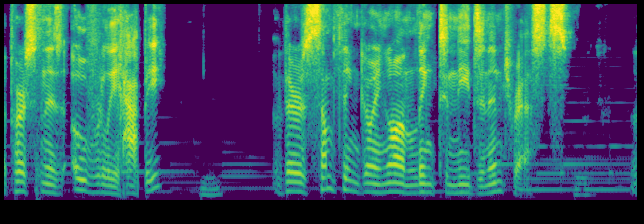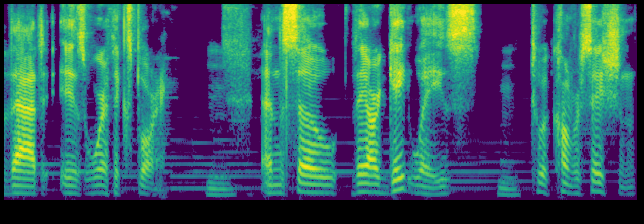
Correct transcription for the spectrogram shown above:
a person is overly happy there's something going on linked to needs and interests that is worth exploring mm. and so they are gateways mm. to a conversation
